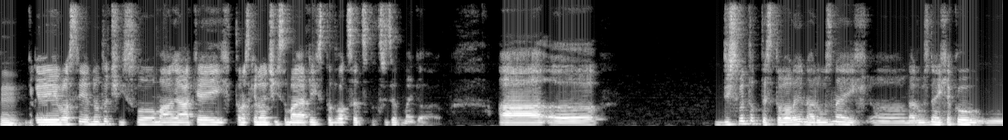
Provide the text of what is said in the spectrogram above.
Hmm. Kdy vlastně jedno to číslo má nějakých, to naskenované číslo má nějakých 120-130 mega. A uh, když jsme to testovali na různých, uh, na různých jako uh,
